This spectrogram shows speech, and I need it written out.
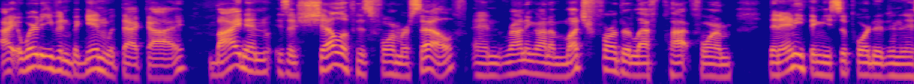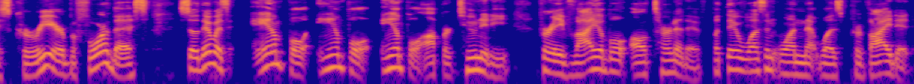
I, where to even begin with that guy? Biden is a shell of his former self and running on a much further left platform than anything he supported in his career before this. So there was ample, ample, ample opportunity for a viable alternative, but there wasn't one that was provided.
